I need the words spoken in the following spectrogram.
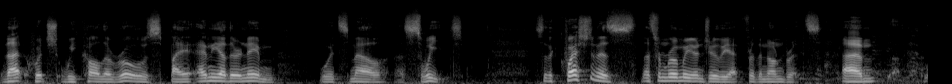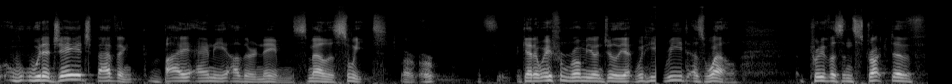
That which we call a rose by any other name would smell as sweet. So the question is that's from Romeo and Juliet for the non Brits. Um, would a J.H. Bavinck by any other name smell as sweet? Or, or get away from Romeo and Juliet, would he read as well? Prove as instructive?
